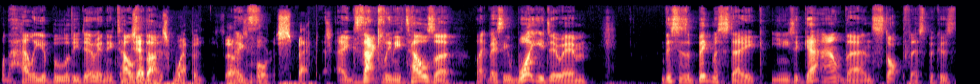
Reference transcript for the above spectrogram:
what the hell are you bloody doing?" And he tells her that Jedi's weapon deserves Ex- more respect. exactly, and he tells her like basically what you doing. This is a big mistake. You need to get out there and stop this because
